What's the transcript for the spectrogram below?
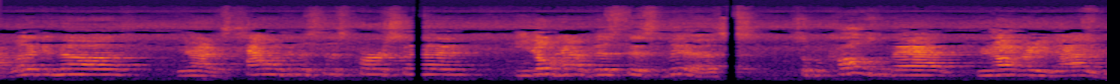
athletic enough, you're not as talented as this person, you don't have this, this, this. So because of that, you're not very valuable.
